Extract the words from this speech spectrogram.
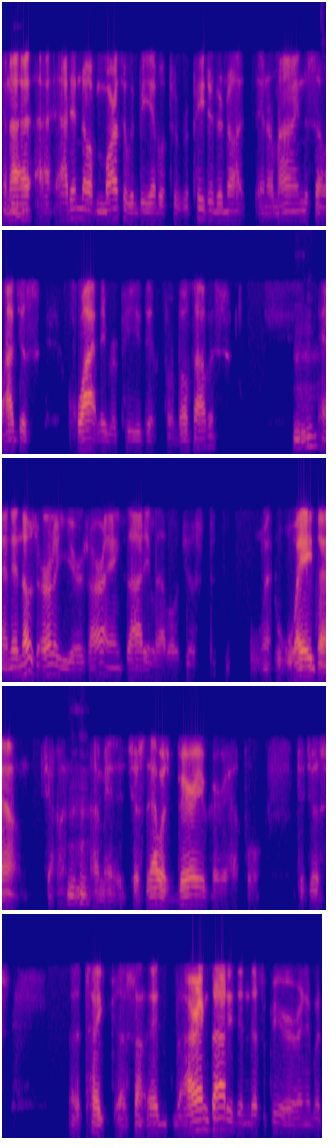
and mm-hmm. I, I I didn't know if Martha would be able to repeat it or not in her mind, so I just quietly repeated it for both of us. Mm-hmm. And in those early years, our anxiety level just went way down, John. Mm-hmm. I mean, it just that was very very helpful to just uh, take uh, some. It, our anxiety didn't disappear, and it would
